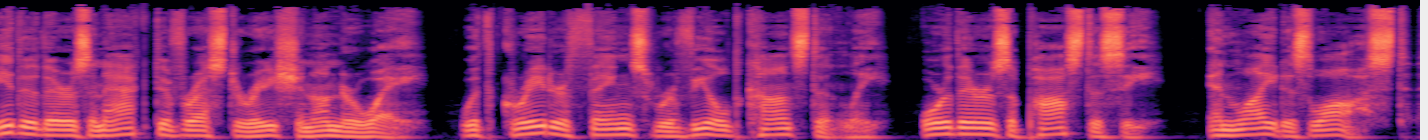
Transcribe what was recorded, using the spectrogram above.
Either there is an active restoration underway, with greater things revealed constantly, or there is apostasy, and light is lost.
